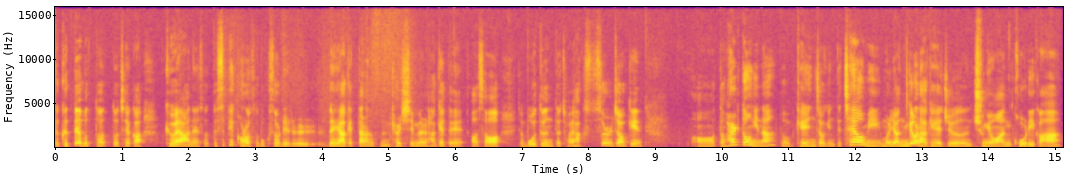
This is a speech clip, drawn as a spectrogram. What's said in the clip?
근데 그때부터 또 제가 교회 안에서 또 스피커로서 목소리를 내야겠다라는 그런 결심을 하게 되어서, 모든 또 저의 학술적인 어, 어떤 활동이나 또 개인적인 또 체험임을 연결하게 해준 중요한 고리가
